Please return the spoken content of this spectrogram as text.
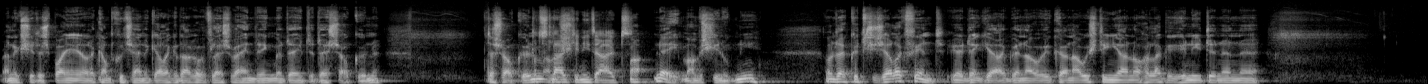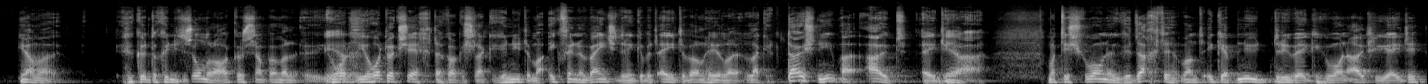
en ik zit in Spanje, dan kan het goed zijn dat ik elke dag een fles wijn drink met eten. Dat zou kunnen. Dat zou kunnen. Dat sluit je niet uit. Maar, nee, maar misschien ook niet. Omdat ik het gezellig vind. Ja, ik denk, ja, ik, ben nou, ik kan nou eens tien jaar nog lekker genieten. En, uh, ja, maar je kunt toch genieten zonder alcohol, snappen? Maar je, ja. hoort, je hoort wat ik zeg, dan kan ik eens lekker genieten. Maar ik vind een wijntje drinken met eten wel heel uh, lekker. Thuis niet, maar uit eten, ja. ja. Maar het is gewoon een gedachte. Want ik heb nu drie weken gewoon uitgegeten.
